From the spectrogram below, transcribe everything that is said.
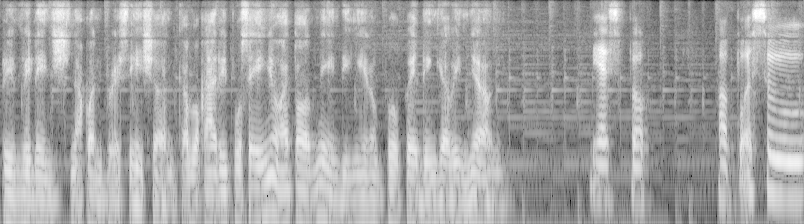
privilege na conversation. Kamukha rin po sa inyo, attorney, hindi nyo po pwedeng gawin yon. Yes po. Opo. So,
